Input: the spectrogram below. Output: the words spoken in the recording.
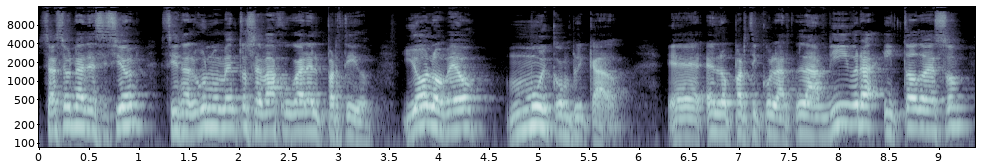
se hace una decisión si en algún momento se va a jugar el partido. Yo lo veo muy complicado. Eh, en lo particular. La vibra y todo eso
